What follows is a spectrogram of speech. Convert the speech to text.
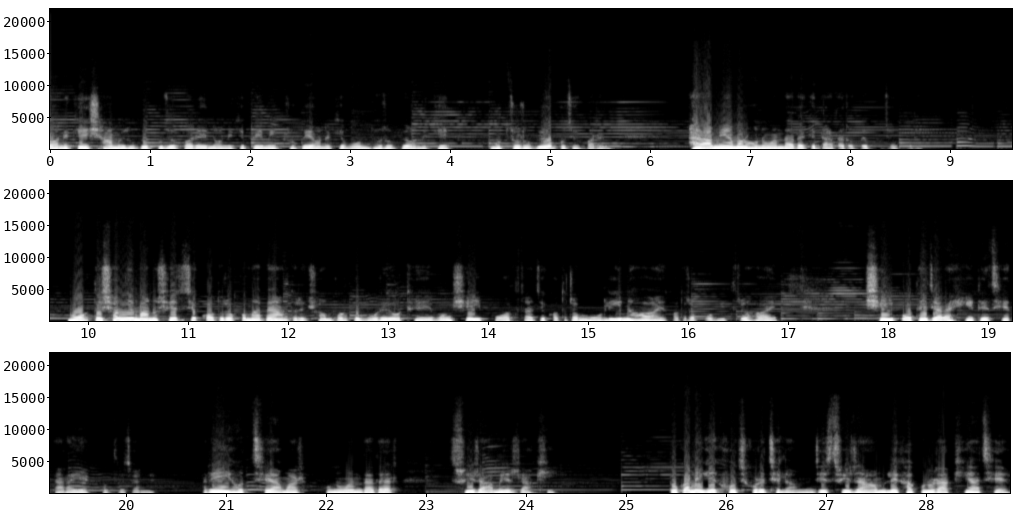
অনেকে স্বামী রূপে পুজো করেন, অনেকে প্রেমিক রূপে, অনেকে বন্ধু রূপে, অনেকে পুত্র রূপেও পুজো করেন। আর আমি আমার হনুমান দাদাকে দাদা রূপে পুজো করি। ভক্তের সঙ্গে মানুষের যে কত রকম ভাবে আন্তরিক সম্পর্ক গড়ে ওঠে এবং সেই পথটা যে কতটা মলিন হয়, কতটা পবিত্র হয়, সেই পথে যারা হেঁটেছে তারাই একমাত্র জানে। আর এই হচ্ছে আমার হনুমান দাদার শ্রীরামের রাখি। দোকানে গিয়ে খোঁজ করেছিলাম যে শ্রী রাম লেখা কোনো রাখি আছে?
